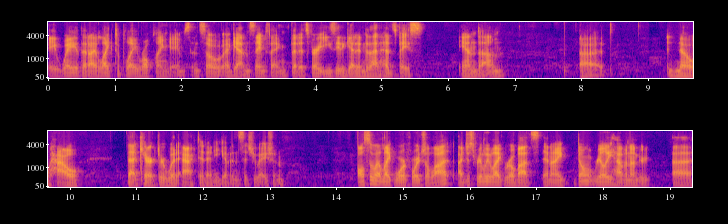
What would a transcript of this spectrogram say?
a way that i like to play role-playing games. And so again same thing that it's very easy to get into that headspace and um, uh, know how that character would act in any given situation. Also, I like Warforged a lot. I just really like robots, and I don't really have an under uh,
